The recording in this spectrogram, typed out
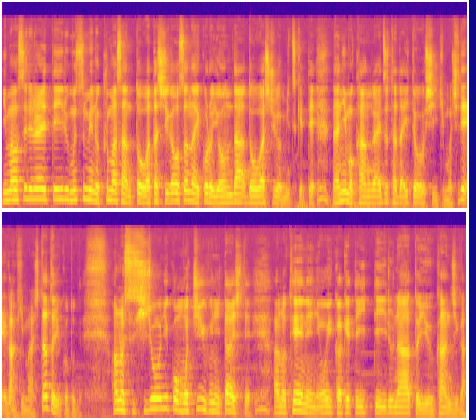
今忘れられている娘の熊さんと私が幼い頃読んだ童話集を見つけて、何も考えず、ただ愛おしい気持ちで描きましたということで、あの非常にこうモチーフに対してあの丁寧に追いかけていっているなという感じが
